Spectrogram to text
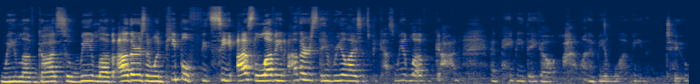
we love God, so we love others. And when people see us loving others, they realize it's because we love God. And maybe they go, I want to be loving too.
